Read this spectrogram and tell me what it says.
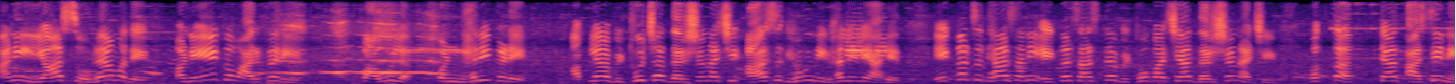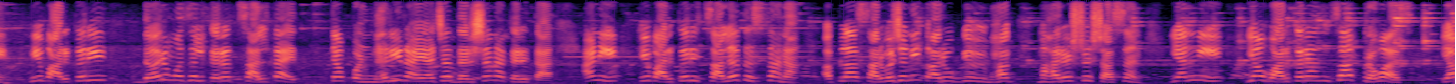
आणि या सोहळ्यामध्ये अनेक वारकरी पाऊल पंढरीकडे आपल्या विठूच्या दर्शनाची आस घेऊन निघालेले आहेत. एकच ध्यास आणि एकच आस त्या विठोबाच्या दर्शनाची. फक्त त्या आसेने हे वारकरी दरमजल करत चालतायत. त्या पंढरी रायाच्या दर्शनाकरिता. आणि हे वारकरी चालत असताना आपला सार्वजनिक आरोग्य विभाग महाराष्ट्र शासन यांनी या वारकऱ्यांचा प्रवास या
